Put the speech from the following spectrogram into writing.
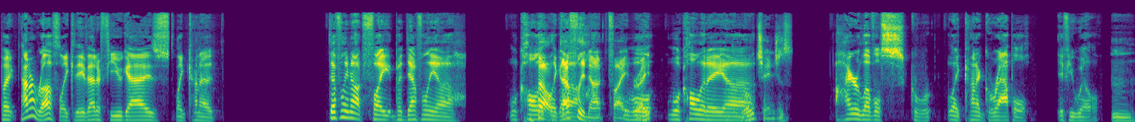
but kind of rough. Like they've had a few guys like kind of definitely not fight, but definitely uh we'll call well, it like definitely a, not fight, we'll, right? We'll call it a uh, rule changes. a higher level scr- like kind of grapple, if you will. Mm.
